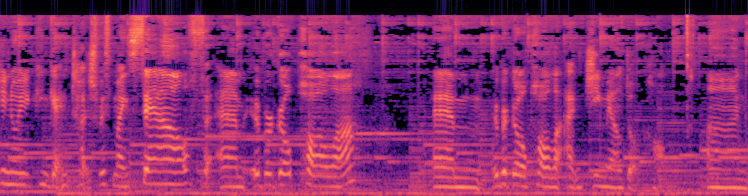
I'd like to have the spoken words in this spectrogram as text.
you know, you can get in touch with myself, um, Ubergirl Paula, um, ubergirlpaula at gmail.com and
